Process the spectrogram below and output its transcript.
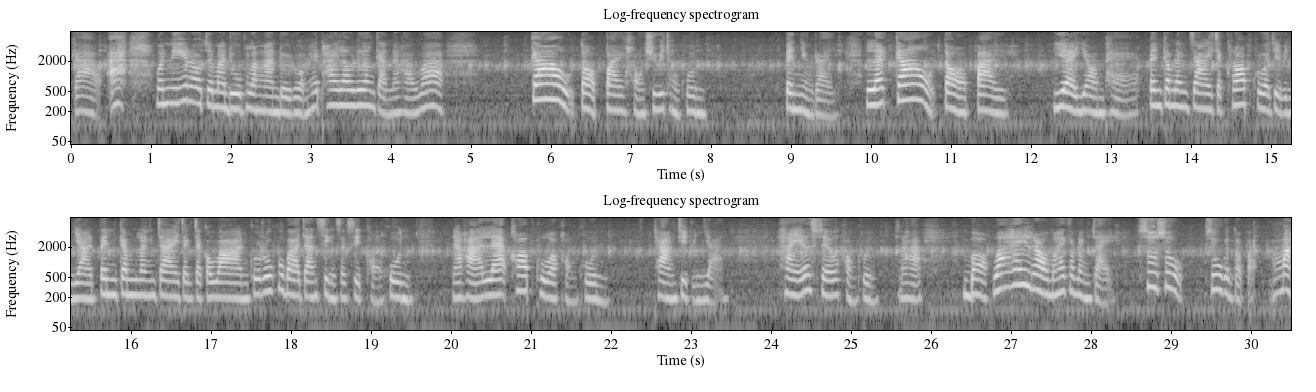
369 อะ วันนี้เราจะมาดูพลังงานโดยรวมให้ไพ่เล่าเรื่องกันนะคะว่าก้าวต่อไปของชีวิตของคุณเป็นอย่างไร และก้าวต่อไปอย่ายอมแพ้ เป็นกำลังใจจากครอบครัวจิตวิญญาณ เป็นกำลังใจจากจักรวาลครูรูครูบาอาจารย์สิ่งศักดิ์สิทธิ์ของคุณ นะคะ และครอบครัวของคุณทางจิตวิญญาณ higher self ของคุณนะคะ บอกว่าให้เรามาให้กำลังใจ สู้สู้สู้กันต่อไป มา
